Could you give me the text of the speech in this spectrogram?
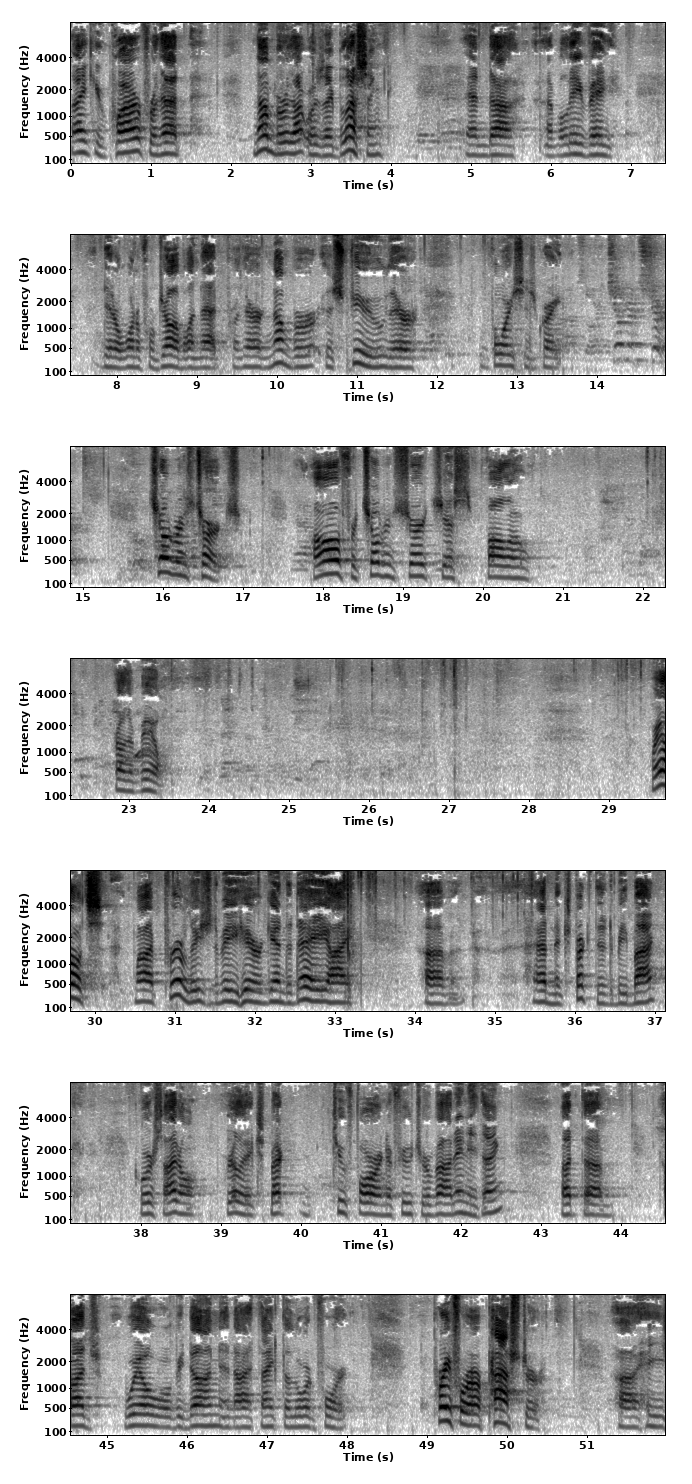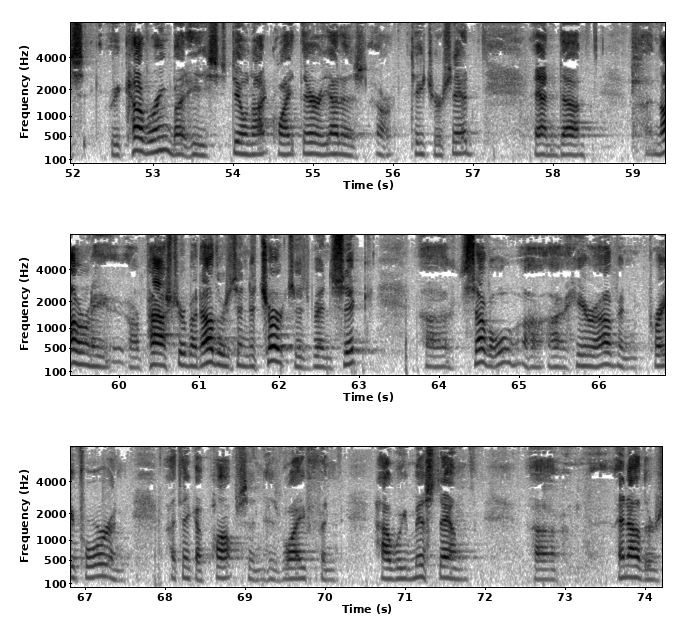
Thank you, choir, for that number. That was a blessing. And uh, I believe they did a wonderful job on that. For their number is few, their voice is great. Children's Church. Children's Church. All for Children's Church, just follow Brother Bill. Well, it's my privilege to be here again today. I uh, hadn't expected to be back. Of course, I don't really expect too far in the future about anything, but um, God's will will be done, and I thank the Lord for it. Pray for our pastor. Uh, he's recovering, but he's still not quite there yet, as our teacher said. And uh, not only our pastor, but others in the church has been sick. Uh, several uh, I hear of and pray for, and I think of Pops and his wife and how we miss them uh, and others.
